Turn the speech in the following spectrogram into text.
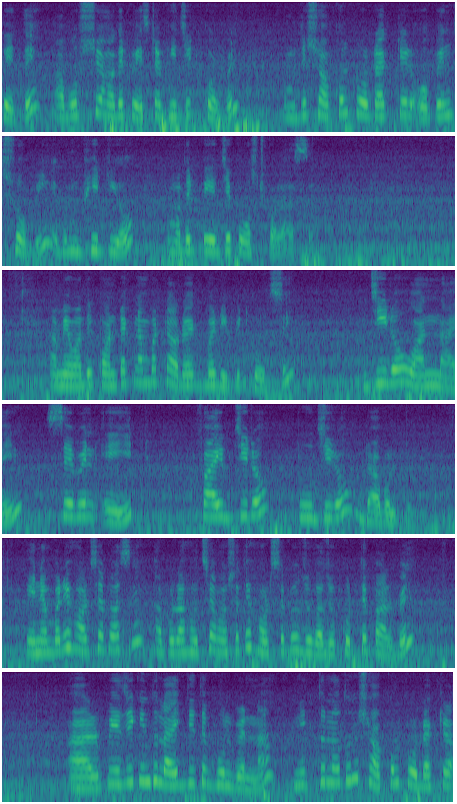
পেতে অবশ্যই আমাদের পেজটা ভিজিট করবেন। আমাদের সকল প্রোডাক্টের ওপেন ছবি এবং ভিডিও আমাদের পেজে পোস্ট করা আছে। আমি আমাদের কন্ট্যাক্ট নাম্বারটা আরও একবার রিপিট করছি। Zero one nine seven eight five zero two zero double two. এই নাম্বারে হোয়াটসঅ্যাপ আছে। আপনারা হচ্ছে আমার সাথে হোয়াটসঅ্যাপেও যোগাযোগ করতে পারবেন। আর পেজে কিন্তু লাইক দিতে ভুলবেন না। নিত্য নতুন সকল প্রোডাক্টের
